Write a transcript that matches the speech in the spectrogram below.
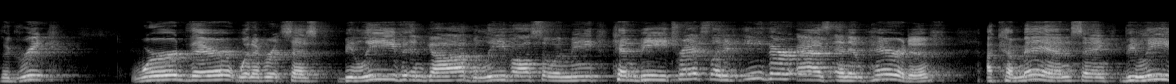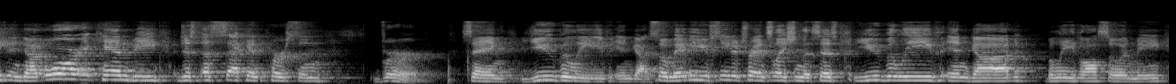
The Greek word there, whenever it says believe in God, believe also in me, can be translated either as an imperative, a command saying believe in God, or it can be just a second person verb saying you believe in God. So maybe you've seen a translation that says you believe in God, believe also in me.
